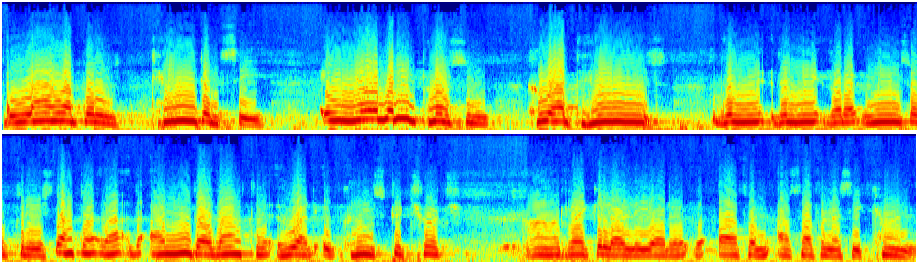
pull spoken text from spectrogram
liable tendency in every person who attends the, the, the means of grace. That, that, I mean by that, uh, who comes to church uh, regularly or often, as often as he can,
